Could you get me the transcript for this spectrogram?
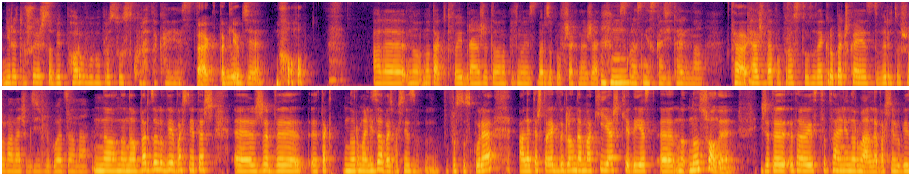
nie retuszujesz sobie porów, bo po prostu skóra taka jest. Tak, takie. Ludzie. No. Ale no, no tak, w Twojej branży to na pewno jest bardzo powszechne, że ta Mhm. skóra jest nieskazitelna. Tak. Każda po prostu tutaj kropeczka jest wyretuszowana czy gdzieś wygładzona. No, no, no. Bardzo lubię właśnie też, e, żeby e, tak normalizować właśnie po prostu skórę, ale też to, jak wygląda makijaż, kiedy jest e, no, noszony. I że to, to jest totalnie normalne. Właśnie lubię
